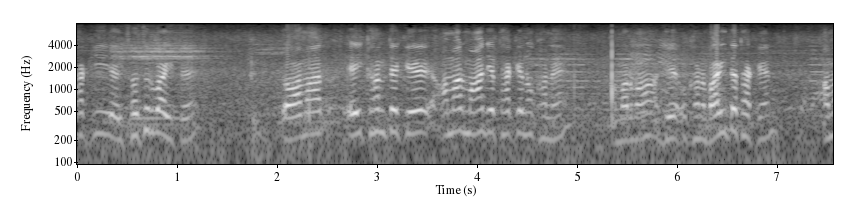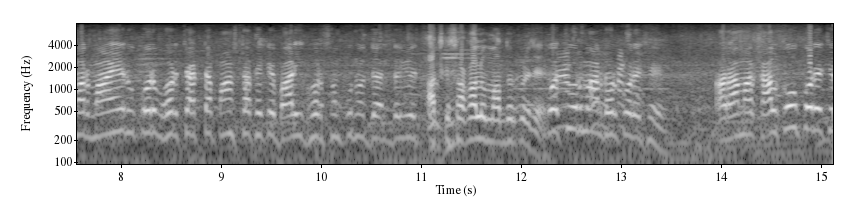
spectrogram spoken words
থাকি এই শ্বশুর বাড়িতে তো আমার এইখান থেকে আমার মা যে থাকেন ওখানে আমার মা যে ওখানে বাড়িতে থাকেন আমার মায়ের উপর ভোর চারটা পাঁচটা থেকে বাড়ি ঘর সম্পূর্ণ আজকে সকালেও মারধর করেছে? প্রচুর মারধর করেছে। আর আমার কালকেও করেছে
